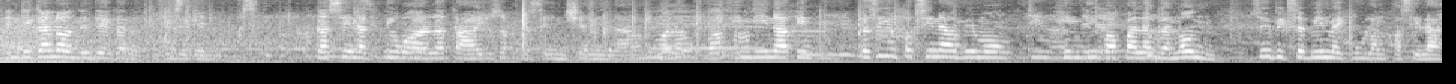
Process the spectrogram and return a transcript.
Hindi ganon, hindi ganon. Hindi ganon. Kasi nagtiwala tayo sa presensya nila. Wala, hindi natin, kasi yung pag sinabi mo, hindi pa pala ganon. So, ibig sabihin may kulang pa sila.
